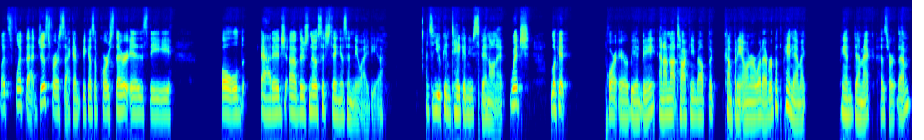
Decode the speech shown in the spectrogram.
let's flip that just for a second, because of course, there is the old adage of there's no such thing as a new idea. And so you can take a new spin on it, which look at poor Airbnb. And I'm not talking about the company owner or whatever, but the pandemic. Pandemic has hurt them.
